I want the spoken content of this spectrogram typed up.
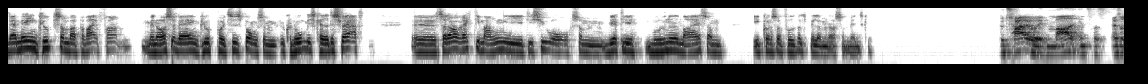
være med i en klub, som var på vej frem, men også være i en klub på et tidspunkt, som økonomisk havde det svært. Øh, så der var rigtig mange i de syv år, som virkelig modnede mig som ikke kun som fodboldspiller, men også som menneske. Du tager jo et meget interessant, altså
